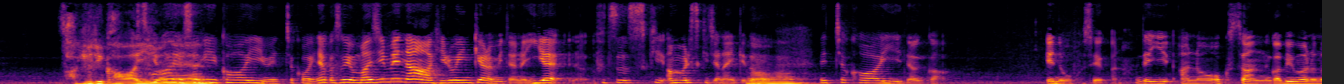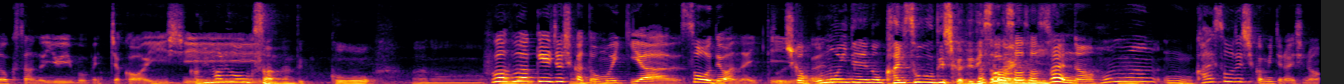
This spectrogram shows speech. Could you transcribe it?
さぎりかわいいよさぎりね可愛い。めっちゃ可愛い。なんかそういう真面目なヒロインキャラみたいないや普通好きあんまり好きじゃないけど、うんうん。めっちゃ可愛い。なんか絵の補正かな。でいあの奥さんガビマルの奥さんのゆいもめっちゃ可愛いし、ガビマルの奥さんなんてこうあのふわふわ系女子かと思いきや、そうではないっていう。そうしかも思い出の回想でしか出てあきてないのに。そうそうそうそうやんな。ほんまうん回想でしか見てないしな。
